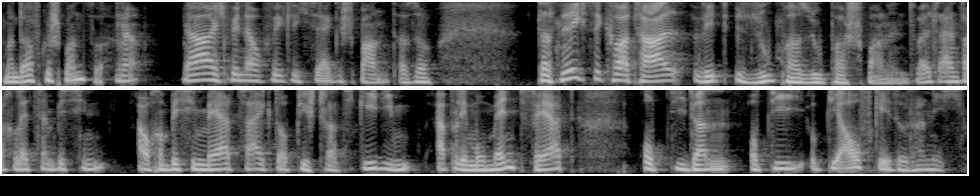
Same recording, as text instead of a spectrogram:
man darf gespannt sein. Ja. Ja, ich bin auch wirklich sehr gespannt. Also das nächste Quartal wird super, super spannend, weil es einfach letztendlich ein bisschen, auch ein bisschen mehr zeigt, ob die Strategie, die Apple im Moment fährt, ob die dann, ob die, ob die aufgeht oder nicht.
